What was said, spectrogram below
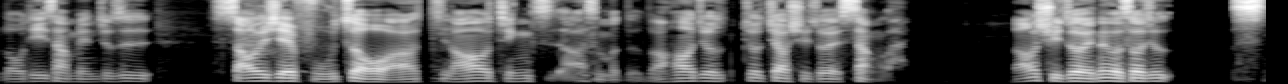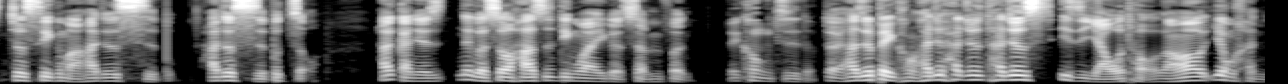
楼梯上面，就是烧一些符咒啊，然后金子啊什么的，然后就就叫许哲伟上来。然后许哲伟那个时候就就 Sigma，他就死不，他就死不走，他感觉那个时候他是另外一个身份被控制的，对，他就被控，他就他就他就一直摇头，然后用很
